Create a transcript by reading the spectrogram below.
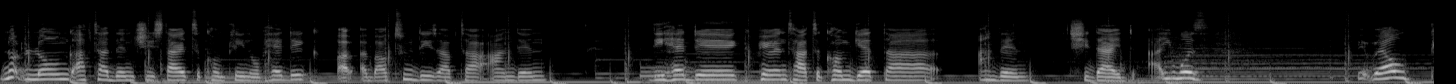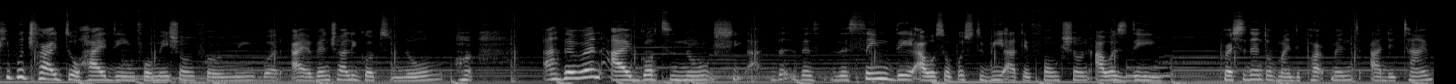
Not long after then, she started to complain of headache. Uh, about two days after, and then the headache. Parents had to come get her, and then she died. It was well, people tried to hide the information from me, but I eventually got to know. and then when I got to know, she uh, the, the, the same day I was supposed to be at a function, I was the president of my department at the time.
